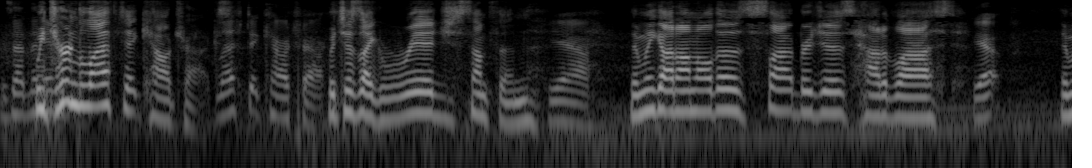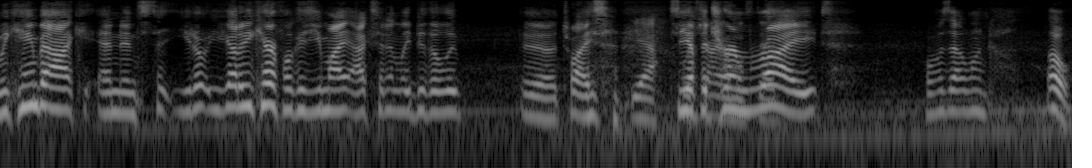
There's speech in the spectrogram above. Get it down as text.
Is that the We name? turned left at Cow Tracks, left at cow tracks. which is like Ridge something. yeah. Then we got on all those slat bridges, had a blast. Yep. Then we came back, and instead, you don't, you got to be careful because you might accidentally do the loop uh, twice. Yeah. so you have to turn almost did. right. What was that one called? Oh,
